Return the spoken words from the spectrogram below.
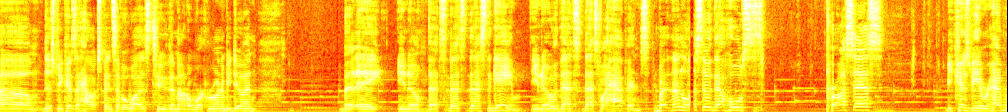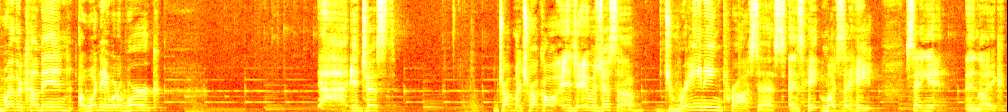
um, just because of how expensive it was to the amount of work we're going to be doing. But hey, you know, that's that's that's the game. You know, that's that's what happens. But nonetheless, though, that whole process, because we were having weather come in, I wasn't able to work. It just dropped my truck off. It, it was just a draining process. As hate, much as I hate saying it and like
